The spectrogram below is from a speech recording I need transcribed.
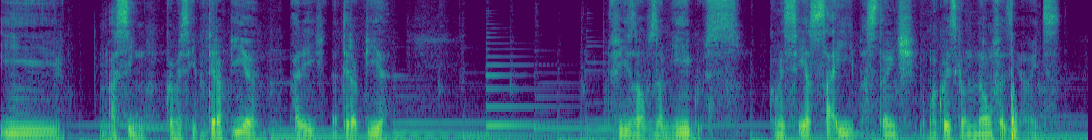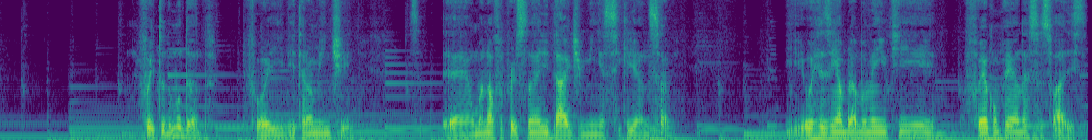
E assim, comecei por terapia, parei na terapia, fiz novos amigos, comecei a sair bastante, uma coisa que eu não fazia antes. Foi tudo mudando. Foi literalmente é, uma nova personalidade minha se criando, sabe? E o Resenha Braba meio que foi acompanhando essas fases.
